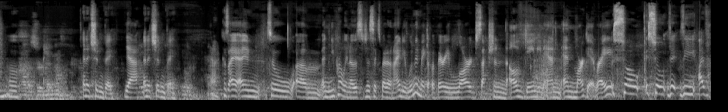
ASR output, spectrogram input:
Oh. And it shouldn't be. Yeah. And it shouldn't be. Yeah, because I, I so um, and you probably know the statistics better than I do. Women make up a very large section of gaming and and market, right? So so the the I've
